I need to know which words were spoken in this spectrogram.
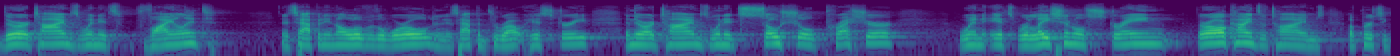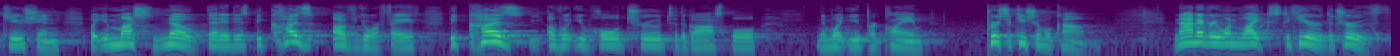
There are times when it's violent, and it's happening all over the world, and it's happened throughout history. And there are times when it's social pressure, when it's relational strain. There are all kinds of times of persecution, but you must note that it is because of your faith, because of what you hold true to the gospel and what you proclaim, persecution will come. Not everyone likes to hear the truth.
